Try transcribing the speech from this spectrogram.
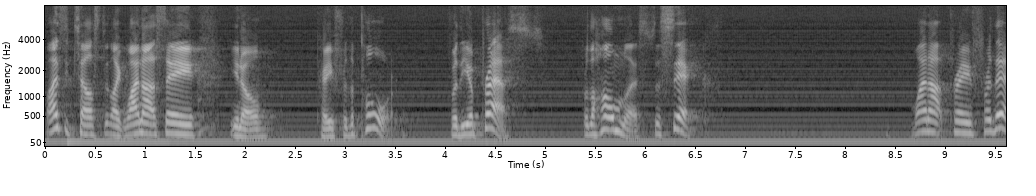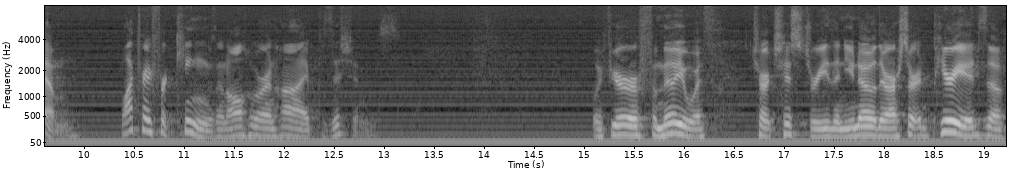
Why does he tell us, like, why not say, you know, pray for the poor, for the oppressed, for the homeless, the sick? Why not pray for them? Why pray for kings and all who are in high positions? Well, if you're familiar with church history, then you know there are certain periods of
